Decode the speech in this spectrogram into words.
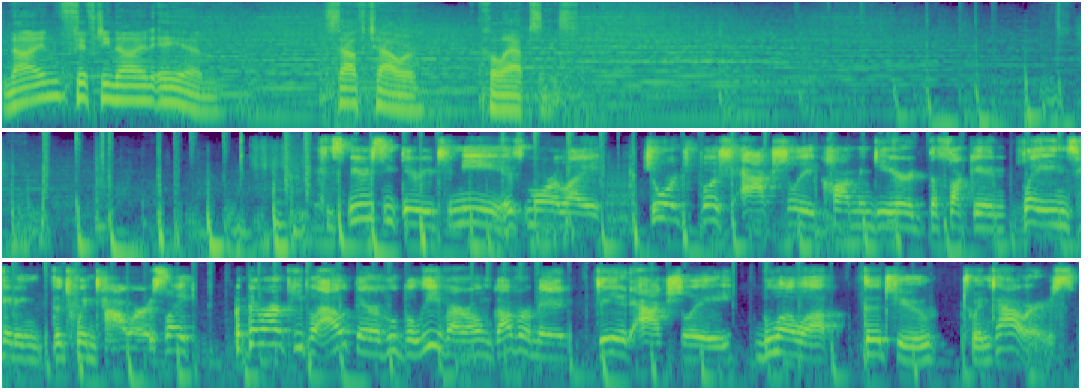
Nine fifty nine a.m. South Tower collapses. Conspiracy theory to me is more like George Bush actually commandeered the fucking planes hitting the Twin Towers. Like, but there are people out there who believe our own government did actually blow up the two Twin Towers.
